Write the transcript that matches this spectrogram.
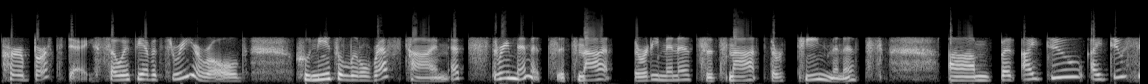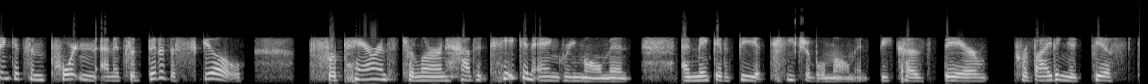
per birthday. So if you have a three year old who needs a little rest time, it's three minutes. It's not 30 minutes. It's not 13 minutes. Um, but I do, I do think it's important, and it's a bit of a skill for parents to learn how to take an angry moment and make it be a teachable moment because they're providing a gift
